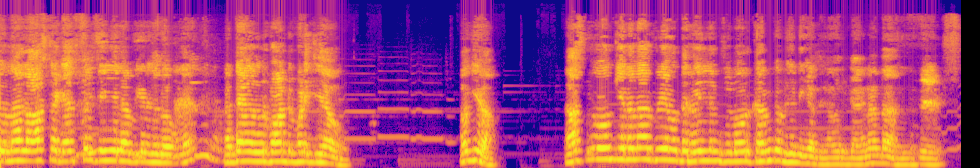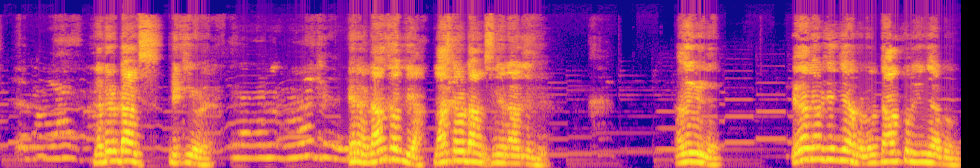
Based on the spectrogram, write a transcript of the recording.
சொன்னா லாஸ்டா ஹஸ்பண்ட் செய்யல அப்படின்னு சொல்லுவாங்க கட்டாயம் ஒரு பாட்டு படிச்சு ஆகும். ஓகேவா லாஸ்ட் ஓகே என்னன்னா அந்த இல்லைன்னு சொல்ல ஒரு கம்மி கம்மி சொல்லி காட்டுங்க அவருக்கு என்னதான் இருந்தது டான்ஸ் நிக்கியோட என்ன டான்ஸ் ஓகேயா லாஸ்ட் டான்ஸ் நீ டான்ஸ் வந்து அதுவும் இல்லை. ஏதாவது ஒன்று செஞ்சாகணும் ஒரு டான்ஸ் ஒன்று செஞ்சாகணும்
